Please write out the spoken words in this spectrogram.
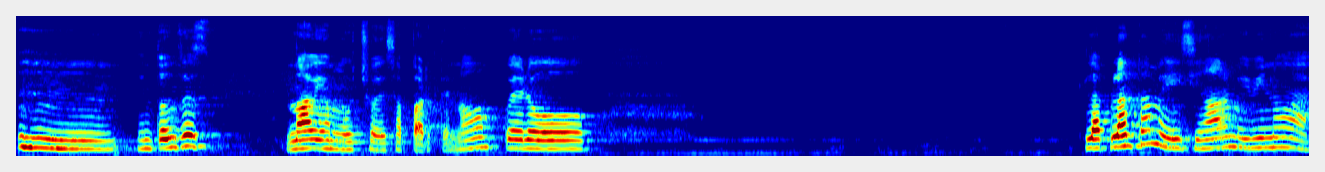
Mm, entonces, no había mucho esa parte, ¿no? Pero la planta medicinal me vino a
